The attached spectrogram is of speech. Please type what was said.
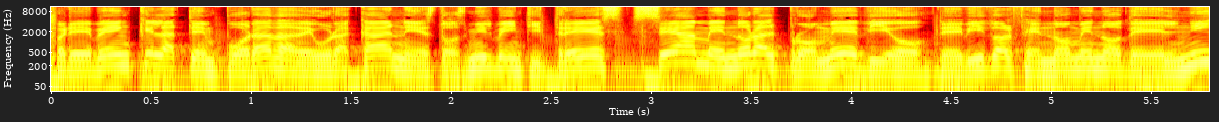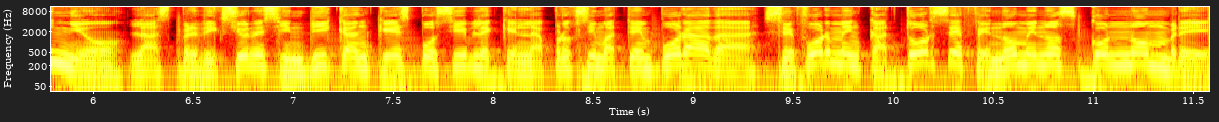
prevén que la temporada de huracanes 2023 sea menor al promedio debido al fenómeno del Niño. Las predicciones indican que es posible que en la próxima temporada se formen 14 fenómenos con nombre.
